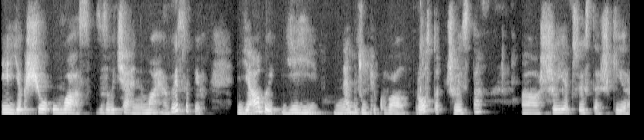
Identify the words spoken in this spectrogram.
і якщо у вас зазвичай немає висипів, я би її не дезінфікувала. Просто чиста а, шия, чиста шкіра.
